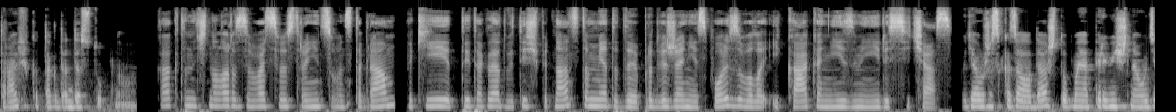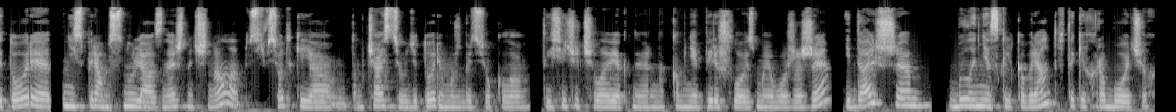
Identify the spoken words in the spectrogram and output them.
трафика тогда доступного. Как ты начинала развивать свою страницу в Инстаграм? Какие ты тогда в 2015 методы продвижения использовала и как они изменились сейчас? Я уже сказала, да, что моя первичная аудитория не прям с нуля, знаешь, начинала. То есть все-таки я там часть аудитории, может быть, около тысячи человек, наверное, ко мне перешло из моего ЖЖ. И дальше было несколько вариантов таких рабочих.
